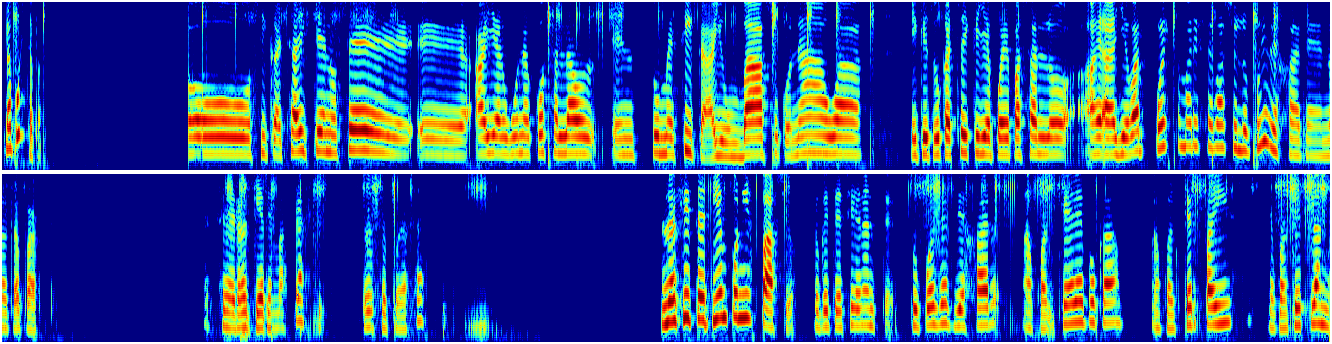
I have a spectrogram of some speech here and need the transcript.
La puedes tapar. O si cacháis que, no sé, eh, hay alguna cosa al lado en su mesita, hay un vaso con agua, y que tú cacháis que ella puede pasarlo a, a, llevar, puedes tomar ese vaso y lo puedes dejar en otra parte. Se requiere más práctica, pero se puede hacer. No existe tiempo ni espacio, lo que te decían antes. Tú puedes viajar a cualquier época, a cualquier país, a cualquier plano,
